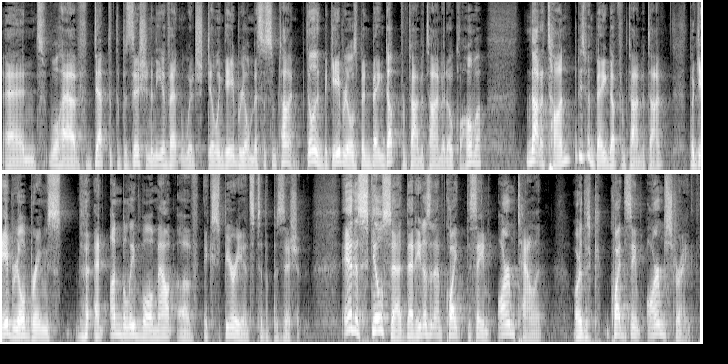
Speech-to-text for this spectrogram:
And we'll have depth at the position in the event in which Dillon Gabriel misses some time. Dillon Gabriel has been banged up from time to time at Oklahoma. Not a ton, but he's been banged up from time to time. But Gabriel brings an unbelievable amount of experience to the position and a skill set that he doesn't have quite the same arm talent or the, quite the same arm strength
